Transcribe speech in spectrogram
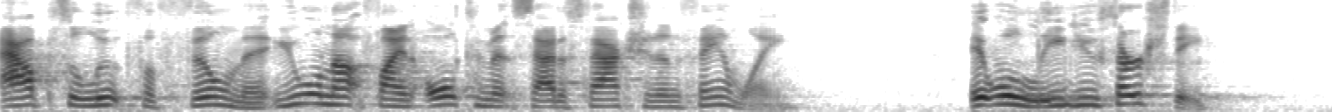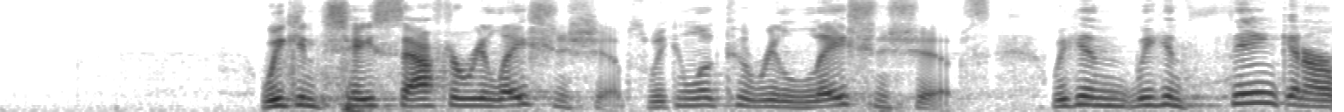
absolute fulfillment. You will not find ultimate satisfaction in family. It will leave you thirsty. We can chase after relationships. We can look to relationships we can, we can think in our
